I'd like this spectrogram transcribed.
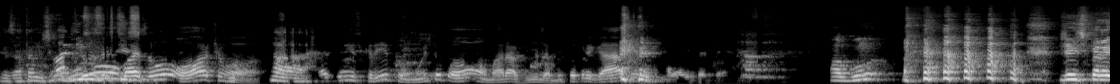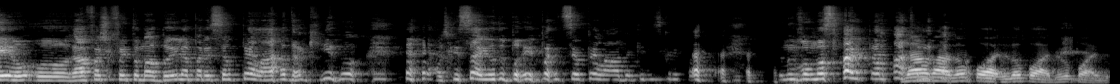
Exatamente. Mais um, exercícios... mais um, ótimo. Ah. Mais um inscrito, muito bom, maravilha. Muito obrigado. Algum. Gente, peraí, o, o Rafa acho que foi tomar banho e apareceu pelado aqui no. acho que saiu do banho e apareceu pelado aqui no escritório. Eu não vou mostrar ele pelado. Não, não, não pode, não pode, não pode.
